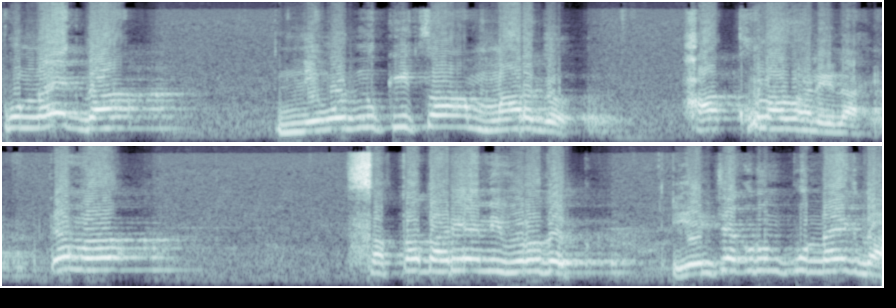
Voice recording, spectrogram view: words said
पुन्हा एकदा निवडणुकीचा मार्ग हा खुला झालेला आहे. त्यामुळं सत्ताधारी आणि विरोधक यांच्याकडून पुन्हा एकदा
